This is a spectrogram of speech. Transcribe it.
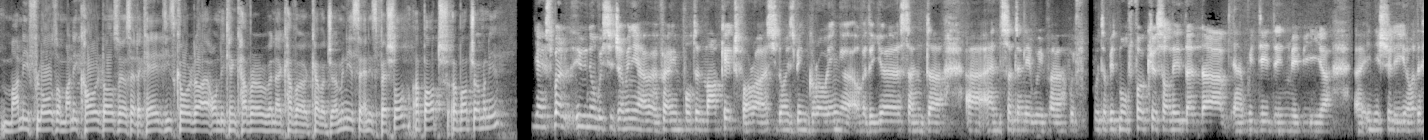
money flows or money corridors where you said, okay, these corridor I only can cover when I cover cover Germany? Is there any special about about Germany? Yes, well, you know, we see Germany a very important market for us. You know, it's been growing uh, over the years, and uh, uh, and certainly we've uh, we've put a bit more focus on it than uh, we did in maybe uh, initially. You know, the,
